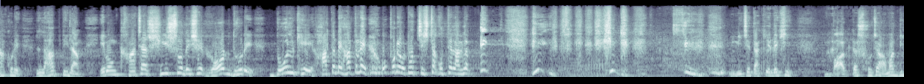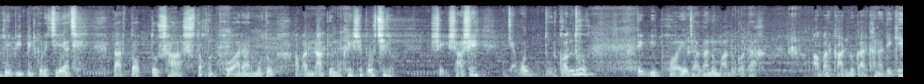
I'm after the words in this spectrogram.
না করে লাভ দিলাম এবং খাঁচার শীর্ষ দেশের রড ধরে দোল খেয়ে হাতড়ে হাতড়ে ওপরে ওঠার চেষ্টা করতে লাগলাম। নিচে তাকিয়ে দেখি বাঘটা সোজা আমার দিকেই পিটপিট করে চেয়ে আছে। তার তপ্ত শ্বাস তখন ফোয়ারার মতো আমার নাকে মুখে এসে পড়ছিল। সেই শ্বাসে যেমন দুর্গন্ধ, তেমনি ভয়ে জাগানো মাদকতা। আমার কাণ্ড কারখানা দেখে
